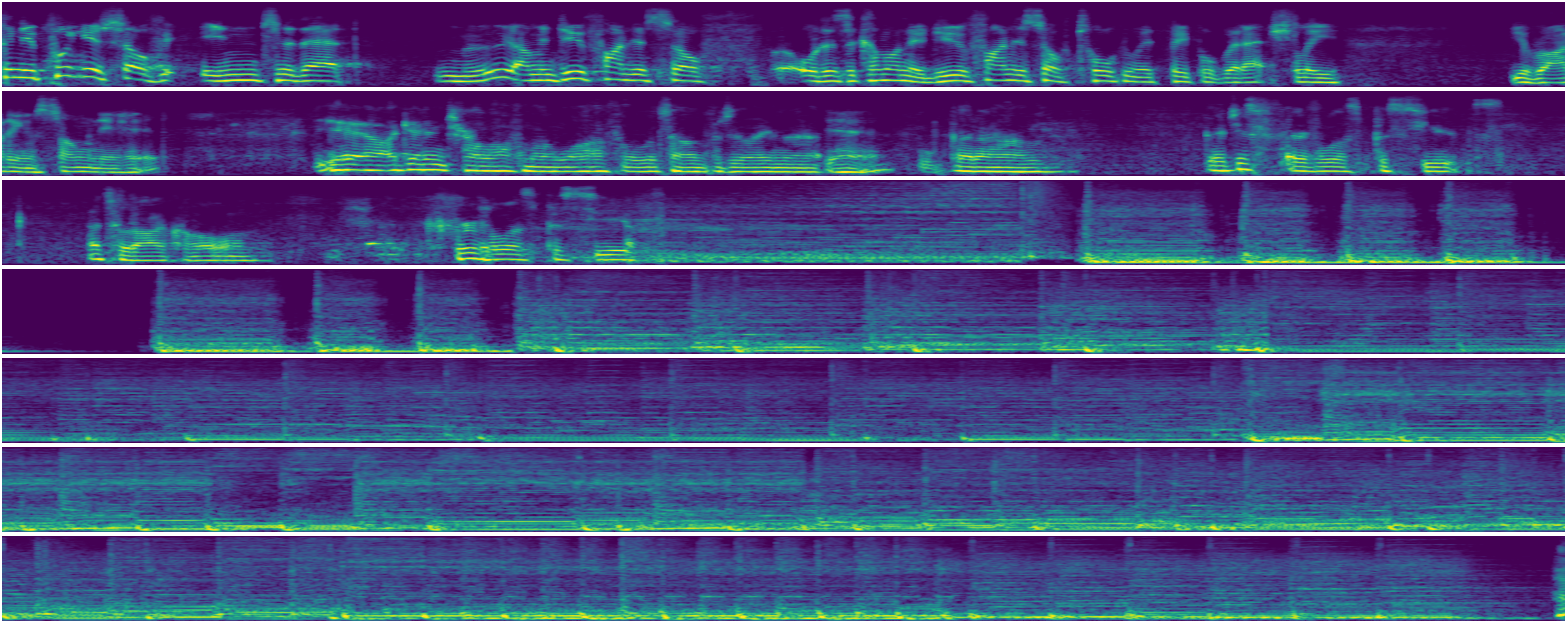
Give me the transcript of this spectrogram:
Can you put yourself into that mood? I mean, do you find yourself, or does it come on you? Do you find yourself talking with people, but actually you're writing a song in your head? Yeah, I get in trouble off my wife all the time for doing that. Yeah. But um, they're just frivolous pursuits. That's what I call them. Frivolous pursuits.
